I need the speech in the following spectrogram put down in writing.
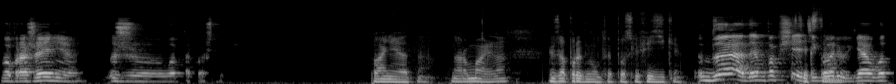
воображение, ж, вот такой штуки. Понятно, нормально. Запрыгнул ты после физики. Да, да, вообще, я тебе говорю, я вот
